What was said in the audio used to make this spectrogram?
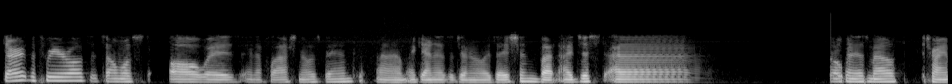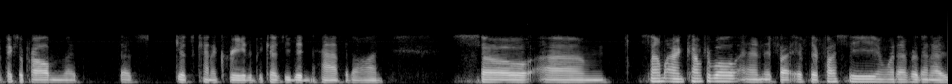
start the three-year-olds, it's almost always in a flash noseband. Um, again, as a generalization, but I just uh, open his mouth to try and fix a problem that that gets kind of created because he didn't have it on. So um, some aren't comfortable, and if I, if they're fussy and whatever, then I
